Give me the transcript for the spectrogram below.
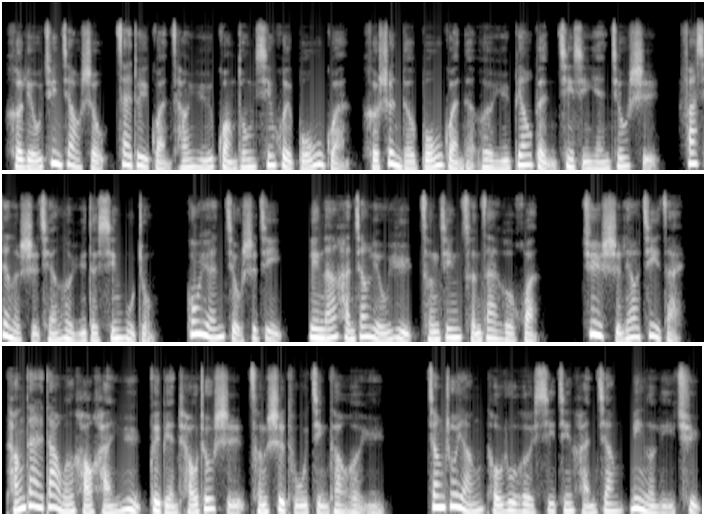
和刘俊教授在对馆藏于广东新会博物馆和顺德博物馆的鳄鱼标本进行研究时，发现了史前鳄鱼的新物种。公元九世纪，岭南韩江流域曾经存在恶患。据史料记载，唐代大文豪韩愈被贬潮州时，曾试图警告鳄鱼，将猪羊投入鄂西今韩江，命鳄离去。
